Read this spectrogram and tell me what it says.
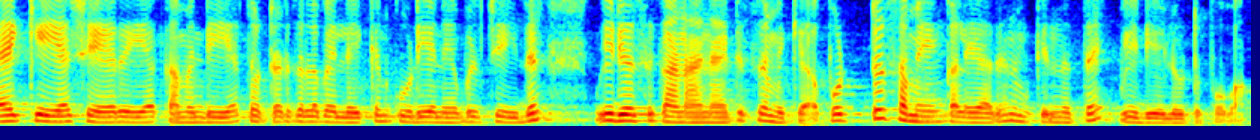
ലൈക്ക് ചെയ്യുക ഷെയർ ചെയ്യുക കമന്റ് ചെയ്യുക. തൊട്ടടുത്തുള്ള ബെല്ലൈക്കൺ കൂടി എനേബിൾ ചെയ്ത് വീഡിയോസ് കാണാനായിട്ട് ശ്രമിക്കുക. അപ്പോൾ ഒട്ടും സമയം കളയാതെ നമുക്ക് ഇന്നത്തെ വീഡിയോയിലോട്ട് പോവാം.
